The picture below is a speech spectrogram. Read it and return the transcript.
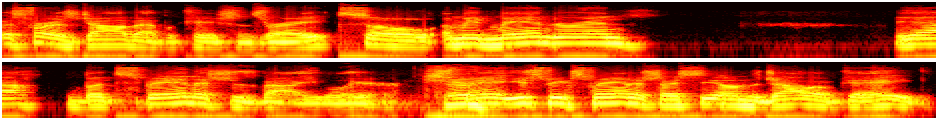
as far as job applications, right? So I mean, Mandarin. Yeah, but Spanish is valuable here. Sure. Span- you speak Spanish. I see on the job. Okay, hey,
